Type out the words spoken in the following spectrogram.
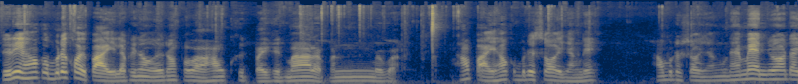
เดี๋ยวนี้เขาก็ไม่ได้ค่อยไปแล้วพี่น้องเอ้ยเนาะเพราะว่าเขาขึ้นไปขึ้นมาแบบมันแบบว่าเขาไปเขาก็ไม่ได้ซอยอย่างเด้เขาไม่ได้ซอยอย่างให้แม่นอยู่เขาได้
